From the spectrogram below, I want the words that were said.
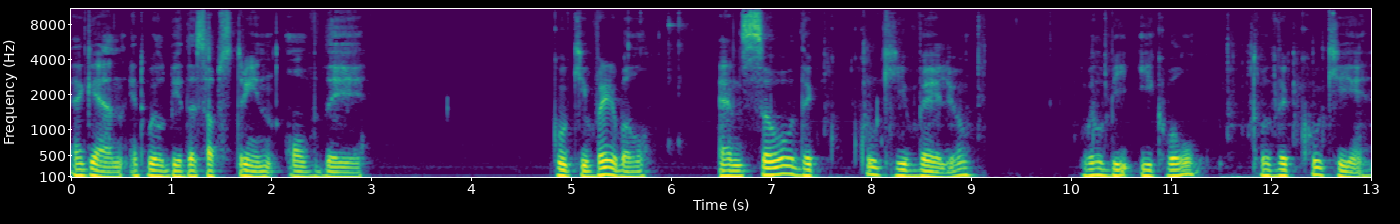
Again, it will be the substring of the cookie variable and so the cookie value will be equal to the cookie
